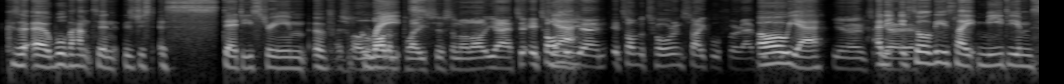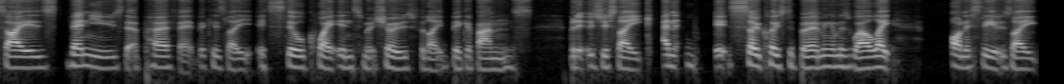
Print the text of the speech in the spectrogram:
because uh, Wolverhampton, there's just a steady stream of There's a lot of great... places and a lot. yeah, it's, it's on Yeah. the um, it's on the touring cycle for everything. Oh, yeah. You know. it's- and yeah, it's yeah. all these like medium-sized venues that are perfect because like it's still quite intimate shows for like bigger bands but it was just like and it's so close to birmingham as well like honestly it was like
